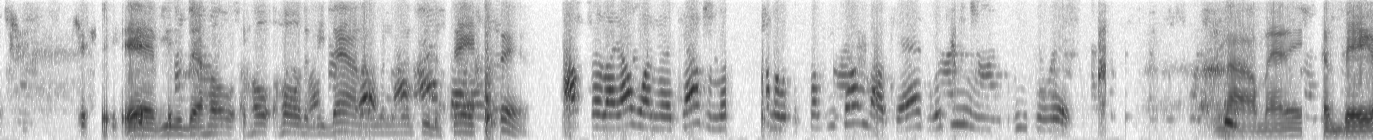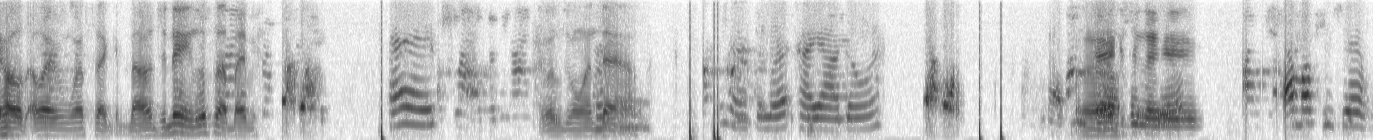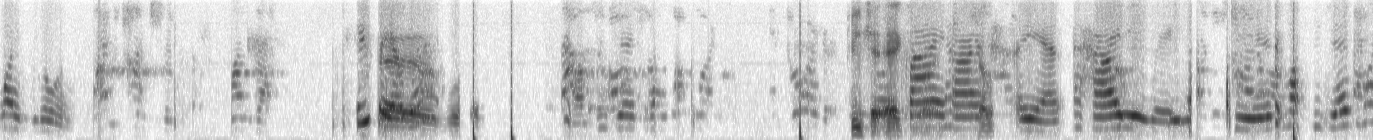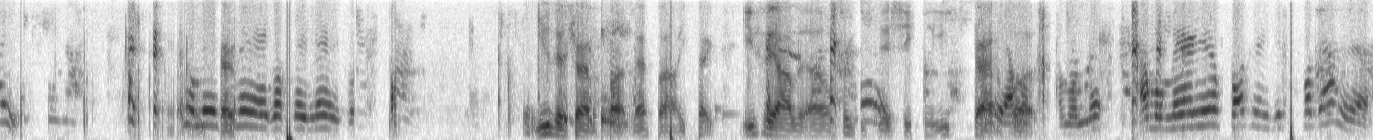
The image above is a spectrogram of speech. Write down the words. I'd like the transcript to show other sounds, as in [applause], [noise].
Yeah, if you was there hold, hold, holding me down, I wouldn't have went through the same thing. I feel like I wasn't a councilman. I don't know what the fuck you talking about, Cass. What you beefing with? No, man, it ain't that big. Hold on, wait one second, dog. Janine, what's up, baby? Hey, What's going down? nothing much. How y'all doing? Uh, Action here. How my future ass wife doing? He said Uh, what? Future ass [laughs] future ex. Fine, how? Yeah, how are you with? Yeah, my future ass wife. Well, me and Janae ain't gonna stay married for. You just trying to fuck. That's all. You take. You see all the uh, freaky shit she do. You trying to Yeah, I'm fuck. a, I'm a, ma- I'm gonna marry her, fuck her, and get the fuck out of there.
